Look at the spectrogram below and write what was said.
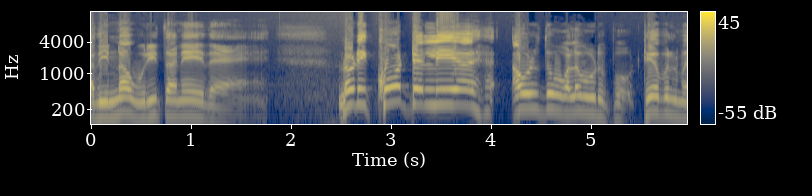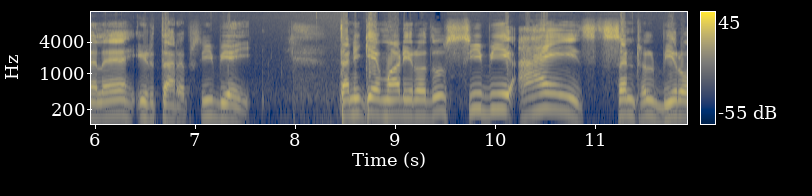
ಅದು ಇನ್ನೂ ಉರಿತಾನೇ ಇದೆ. ನೋಡಿ, ಕೋರ್ಟಲ್ಲಿ ಅವಳದು ಒಳ ಉಡುಪು, ಟೇಬಲ್ ಮೇಲೆ ಇಡ್ತಾರೆ ಸಿ ಬಿ ಐ. ತನಿಖೆ ಮಾಡಿರೋದು C B I, central bureau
